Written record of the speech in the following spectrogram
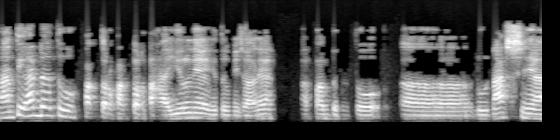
nanti ada tuh faktor-faktor tahayulnya gitu, misalnya apa bentuk uh, lunasnya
